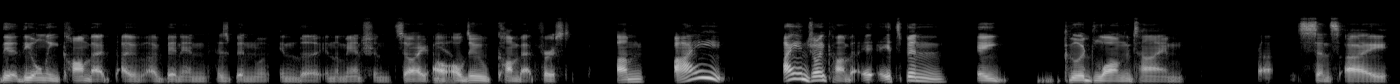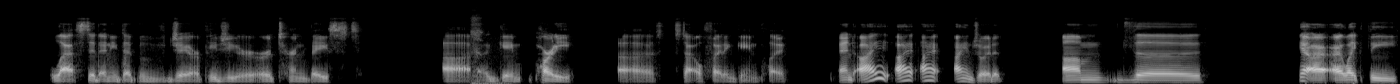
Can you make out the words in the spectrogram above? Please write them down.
the the only combat I've I've been in has been in the in the mansion. So I I'll, Yeah. I'll do combat first. Um, I I enjoy combat. It, it's been a good long time uh, since I last did any type of JRPG or, or turn-based uh, game party uh, style fighting gameplay, and I I I, I enjoyed it. Um, the yeah, I, I like the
